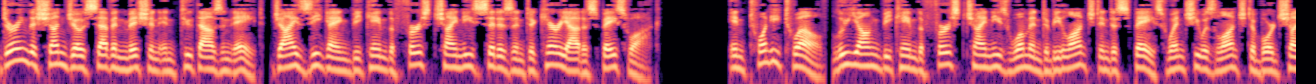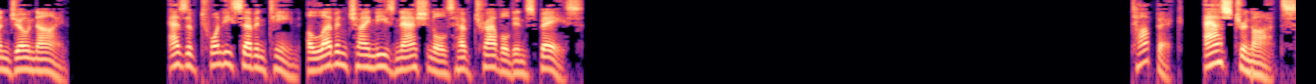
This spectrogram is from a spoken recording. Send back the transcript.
During the Shenzhou 7 mission in 2008, Zhai Zhigang became the first Chinese citizen to carry out a spacewalk. In 2012, Liu Yang became the first Chinese woman to be launched into space when she was launched aboard Shenzhou 9. As of 2017, 11 Chinese nationals have traveled in space. Astronauts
